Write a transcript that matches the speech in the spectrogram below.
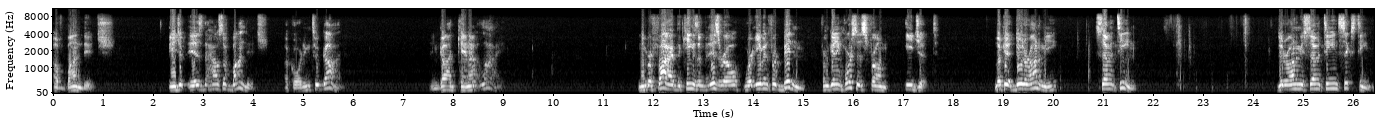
of bondage. Egypt is the house of bondage, according to God. And God cannot lie. Number five, the kings of Israel were even forbidden from getting horses from Egypt. Look at Deuteronomy 17. Deuteronomy 17, 16.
